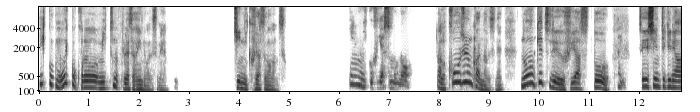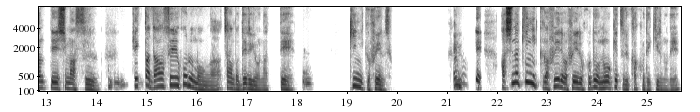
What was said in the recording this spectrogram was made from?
一個、もう一個これを三つの組み合わせがいいのがですね、筋肉増やす側なんですよ。筋肉増やすもの。あの、好循環なんですね。脳血流増やすとはい、精神的に安定します。うん結果、男性ホルモンがちゃんと出るようになってうん、筋肉増えるんですよ。うんで、足の筋肉が増えれば増えるほど脳血流確保できるので、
